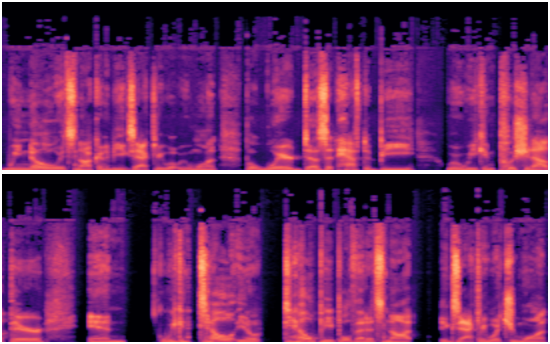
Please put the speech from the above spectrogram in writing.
we know it's not going to be exactly what we want but where does it have to be where we can push it out there? And we can tell you know tell people that it's not exactly what you want.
